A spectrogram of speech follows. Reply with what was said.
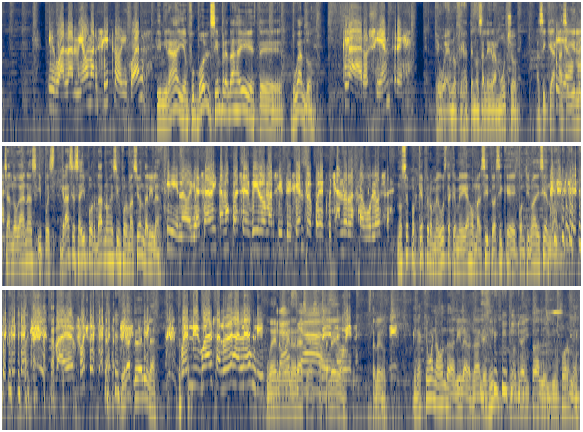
Igual a mí, Omarcito, igual. Y mira, y en fútbol siempre andas ahí este, jugando. Claro, siempre. Qué bueno, fíjate, nos alegra mucho. Así que a seguirle echando ganas y pues gracias ahí por darnos esa información, Dalila. Sí, no, ya sabes, estamos para servir, Omarcito, y siempre pues escuchando la fabulosa. No sé por qué, pero me gusta que me digas Omarcito, así que continúa diciendo. Vaya, pues. Cuídate, Dalila. Bueno, igual, saludos a Leslie. Bueno, bueno, gracias. Hasta luego. Hasta luego. Mira qué buena onda, Dalila, ¿verdad, Leslie? Nos dio ahí todo el informe.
